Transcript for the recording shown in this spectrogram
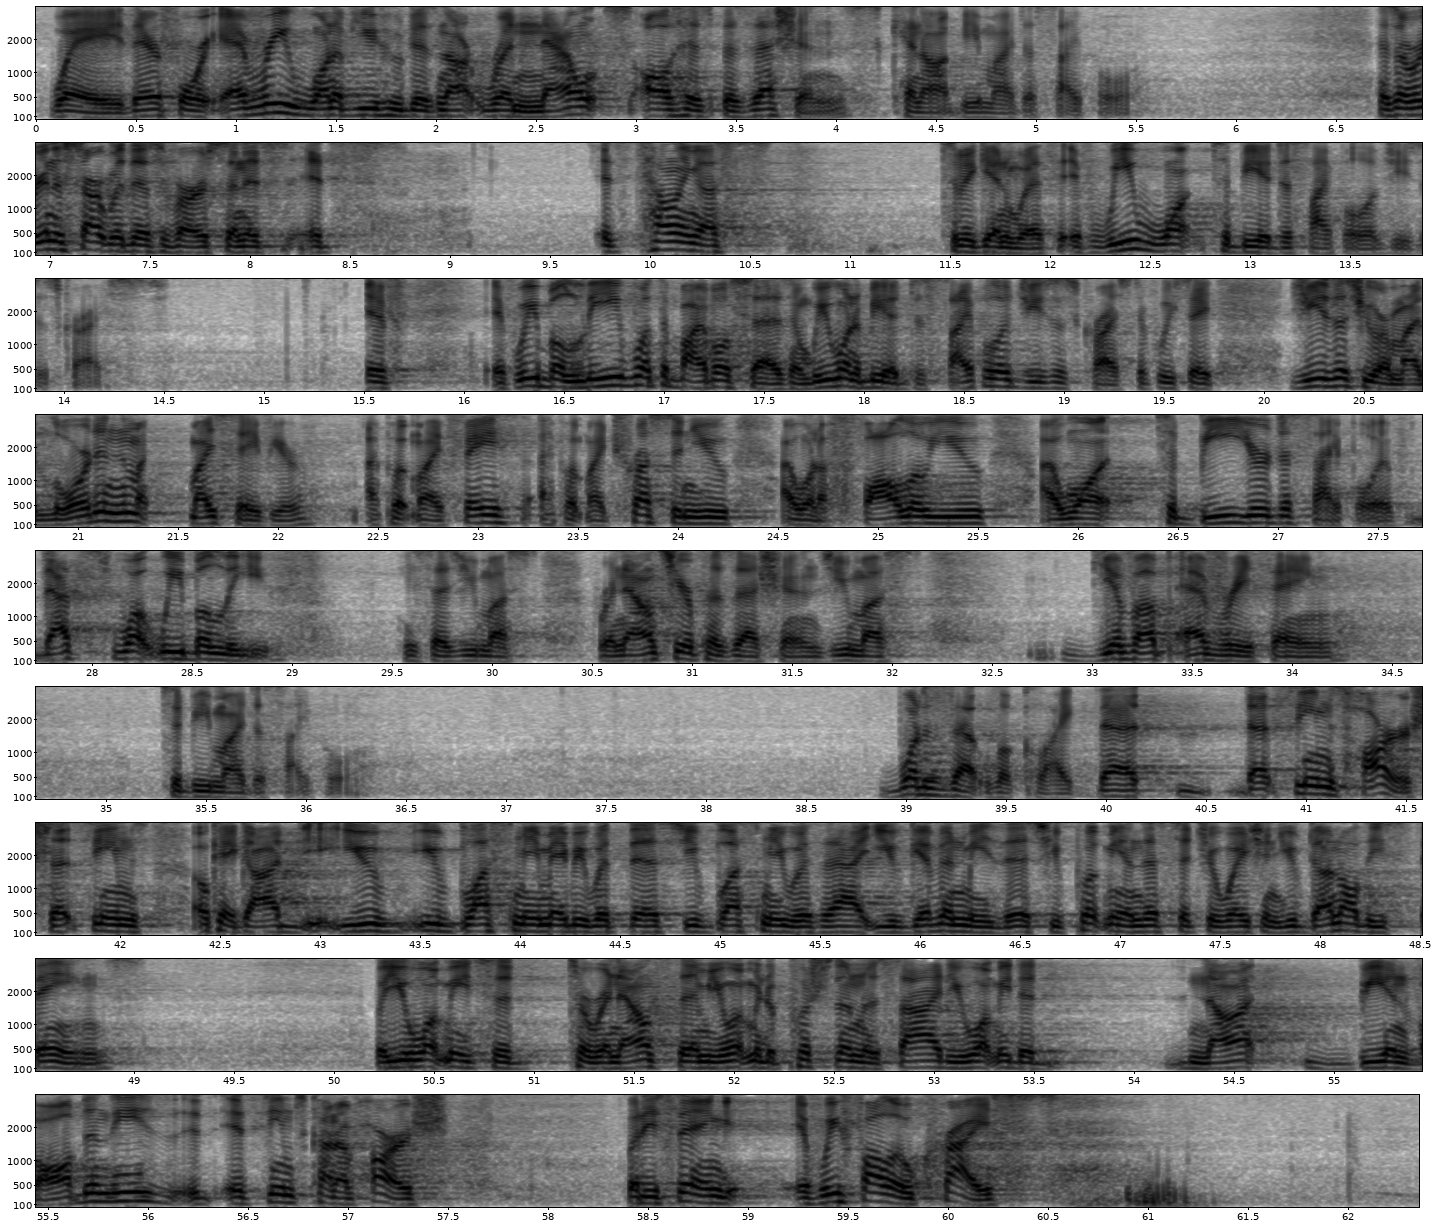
way, therefore, every one of you who does not renounce all his possessions cannot be my disciple. And so we're going to start with this verse, and it's, it's, it's telling us to begin with, if we want to be a disciple of Jesus Christ, if, if we believe what the Bible says and we want to be a disciple of Jesus Christ, if we say, Jesus, you are my Lord and my, my Savior, I put my faith, I put my trust in you, I want to follow you, I want to be your disciple, if that's what we believe, he says, you must renounce your possessions, you must give up everything to be my disciple what does that look like? That, that seems harsh. That seems, okay, God, you've, you've blessed me maybe with this, you've blessed me with that, you've given me this, you've put me in this situation, you've done all these things. But you want me to, to renounce them, you want me to push them aside, you want me to not be involved in these? It, it seems kind of harsh. But he's saying if we follow Christ,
